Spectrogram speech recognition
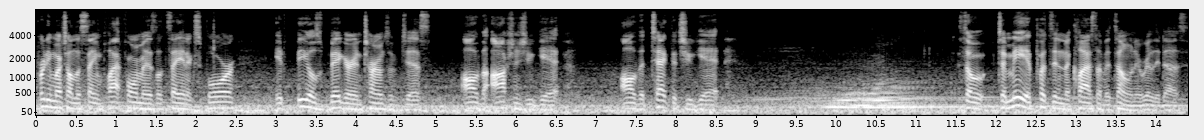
pretty much on the same platform as, let's say, an Explorer, it feels bigger in terms of just all the options you get, all the tech that you get. So to me, it puts it in a class of its own. It really does.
